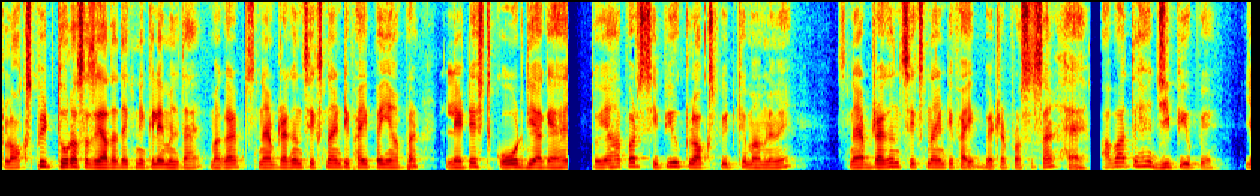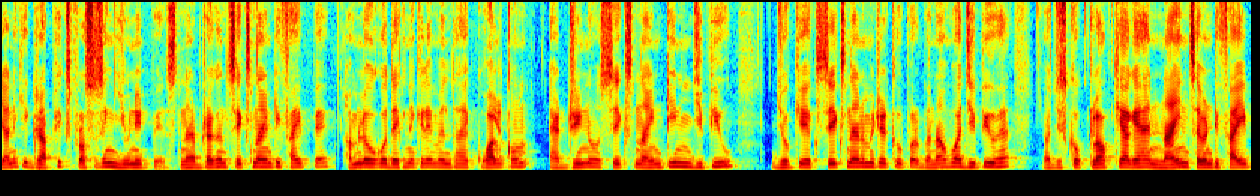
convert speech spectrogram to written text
क्लॉक स्पीड थोड़ा सा ज़्यादा देखने के लिए मिलता है, मगर स्नैपड्रैगन 695 पे यहाँ पर लेटेस्ट कोड दिया गया है। तो यहाँ पर सीपीयू क्लॉक स्पीड के मामले में स्नैपड्रैगन 695 बेटर प्रोसेसर है। अब आते हैं जीपीयू पे, यानी कि ग्राफिक्स प्रोसेसिंग यूनिट पे स्नैपड्रैगन 695 पे। हम लोगों को देखने के लिए मिलता है क्वालकॉम एड्रीनो 619 जीपीयू जो कि एक सिक्स नैनोमीटर के ऊपर बना हुआ जीपीयू है, और जिसको क्लॉक किया गया है 975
